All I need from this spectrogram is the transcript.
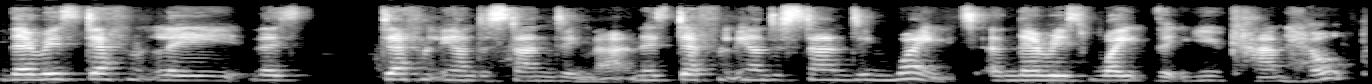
there is definitely there's definitely understanding that. And there's definitely understanding weight and there is weight that you can help.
